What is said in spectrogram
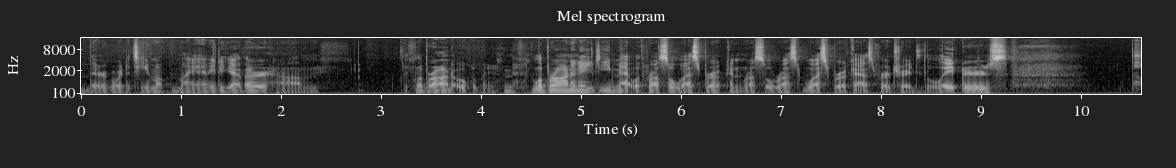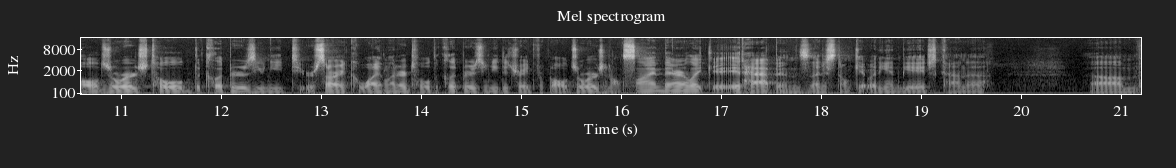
they were going to team up in Miami together. Um, LeBron openly, LeBron and AD met with Russell Westbrook, and Russell Westbrook asked for a trade to the Lakers. Paul George told the Clippers you need to, or sorry, Kawhi Leonard told the Clippers you need to trade for Paul George, and I'll sign there. Like it, it happens. I just don't get why the NBA just kind of, um,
